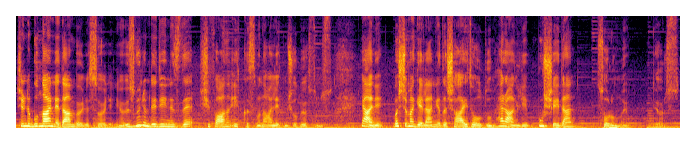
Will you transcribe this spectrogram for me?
Şimdi bunlar neden böyle söyleniyor? Üzgünüm dediğinizde şifanın ilk kısmını halletmiş oluyorsunuz. Yani başıma gelen ya da şahit olduğum herhangi bu şeyden sorumluyum diyoruz.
